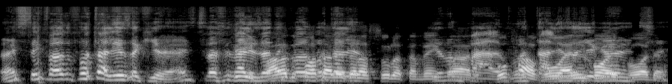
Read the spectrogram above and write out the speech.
Antes tem que falar do Fortaleza aqui, né? Antes vai finalizar. Sim, fala do Fortaleza, Fortaleza da Sula também, claro. Para. Por Fortaleza favor, Ellen Voivoda.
